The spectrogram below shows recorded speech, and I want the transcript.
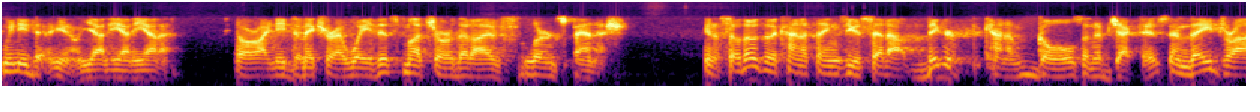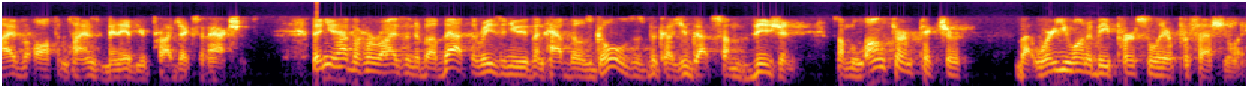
We need to, you know, yada, yada, yada. Or I need to make sure I weigh this much or that I've learned Spanish. You know, so those are the kind of things you set out bigger kind of goals and objectives, and they drive oftentimes many of your projects and actions. Then you have a horizon above that. The reason you even have those goals is because you've got some vision, some long-term picture about where you want to be personally or professionally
